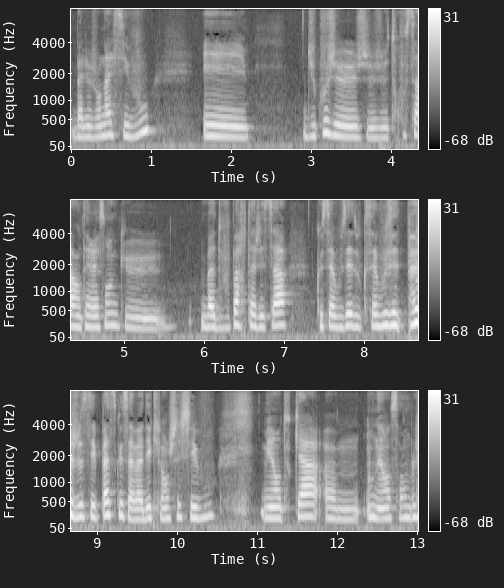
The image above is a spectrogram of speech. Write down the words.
bah, le journal, c'est vous. Et du coup, je, trouve ça intéressant que bah, de vous partager ça, que ça vous aide ou que ça vous aide pas. Je sais pas ce que ça va déclencher chez vous, mais en tout cas, euh, on est ensemble.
